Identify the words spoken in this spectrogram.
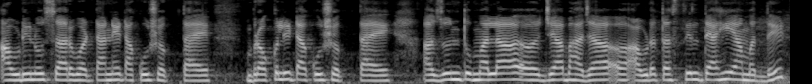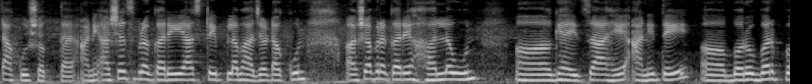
आवडीनुसार वटाणे टाकू शकताय ब्रॉकली टाकू शकताय. अजून तुम्हाला ज्या भाज्या आवडत असतील त्याही यामध्ये टाकू शकताय. आणि अशाच प्रकारे या स्टेपला भाज्या टाकून अशा प्रकारे हलवून घ्यायचं आहे. आणि ते बरोबर प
